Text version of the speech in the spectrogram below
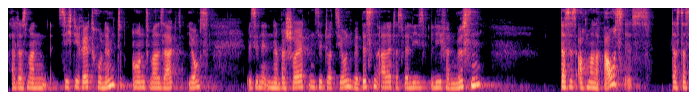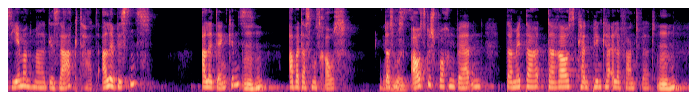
Also, dass man sich die Retro nimmt und mal sagt, Jungs, wir sind in einer bescheuerten Situation, wir wissen alle, dass wir liefern müssen, dass es auch mal raus ist, dass das jemand mal gesagt hat. Alle wissen's, alle denken's, mhm. aber das muss raus. Das ja, muss ausgesprochen werden, damit da, daraus kein pinker Elefant wird. Mhm.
